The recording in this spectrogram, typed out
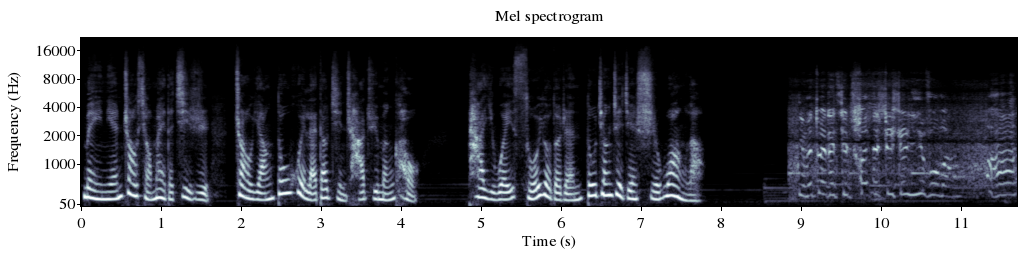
每年赵小麦的忌日，赵阳都会来到警察局门口。他以为所有的人都将这件事忘了。你们对得起穿的这身衣服吗？啊！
